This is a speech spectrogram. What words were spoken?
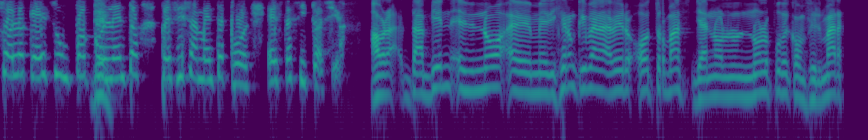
solo que es un poco lento precisamente por esta situación. Ahora, también eh, no eh, me dijeron que iban a haber otro más, ya no, no lo pude confirmar,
